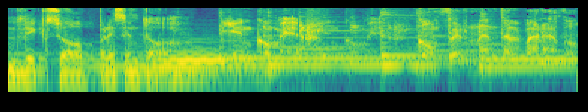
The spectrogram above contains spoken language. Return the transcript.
Dixo presentó Bien Comer. Con Fernanda Alvarado.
